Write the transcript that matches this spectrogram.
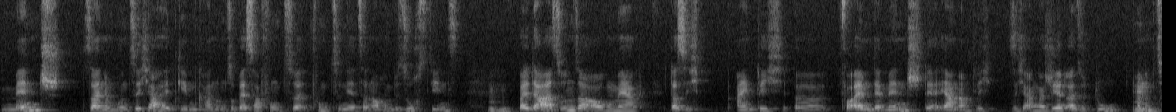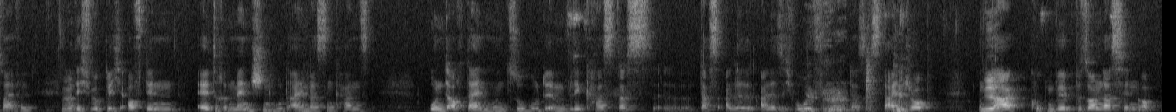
Mensch seinem Hund Sicherheit geben kann, umso besser funktio funktioniert es dann auch im Besuchsdienst. Mhm. Weil da ist unser Augenmerk, dass ich eigentlich äh, vor allem der Mensch, der ehrenamtlich sich engagiert, also du mhm. im Zweifel, ja. dich wirklich auf den älteren Menschen gut einlassen kannst und auch deinen Hund so gut im Blick hast, dass, äh, dass alle, alle sich wohlfühlen. Das ist dein Job. Und ja. da gucken wir besonders hin, ob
